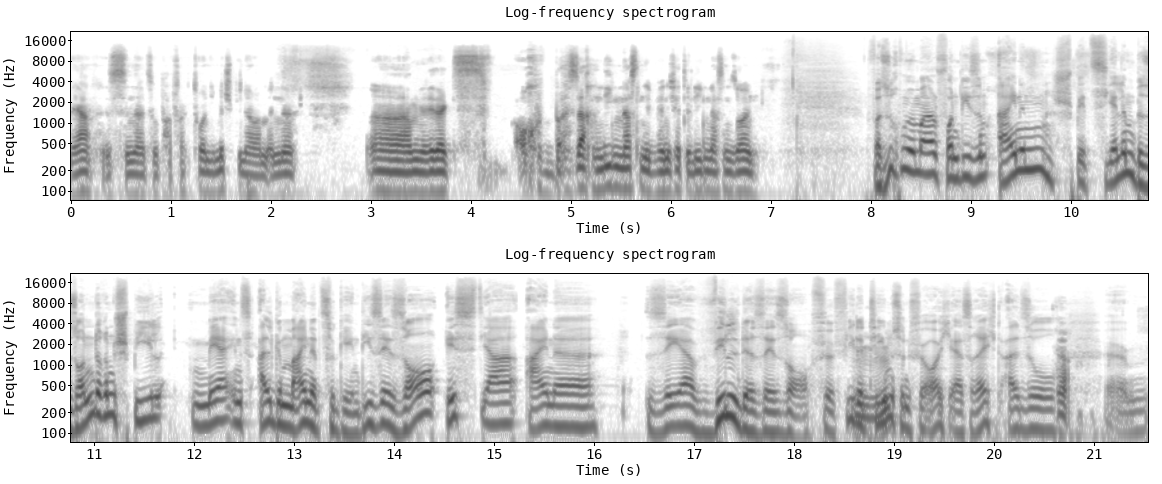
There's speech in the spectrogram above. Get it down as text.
ja, es sind halt so ein paar Faktoren, die mitspielen, aber am Ende äh, haben wir gesagt, auch Sachen liegen lassen, die wir nicht hätte liegen lassen sollen. Versuchen wir mal von diesem einen speziellen, besonderen Spiel mehr ins Allgemeine zu gehen. Die Saison ist ja eine sehr wilde Saison für viele mhm. Teams und für euch erst recht. Also ja. ähm,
